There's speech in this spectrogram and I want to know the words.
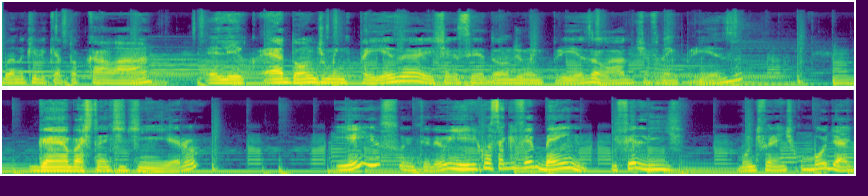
banda que ele quer tocar lá. Ele é dono de uma empresa. Ele chega a ser dono de uma empresa lá, do chefe da empresa. Ganha bastante dinheiro. E é isso, entendeu? E ele consegue ver bem e feliz. Muito diferente com o Bojack.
